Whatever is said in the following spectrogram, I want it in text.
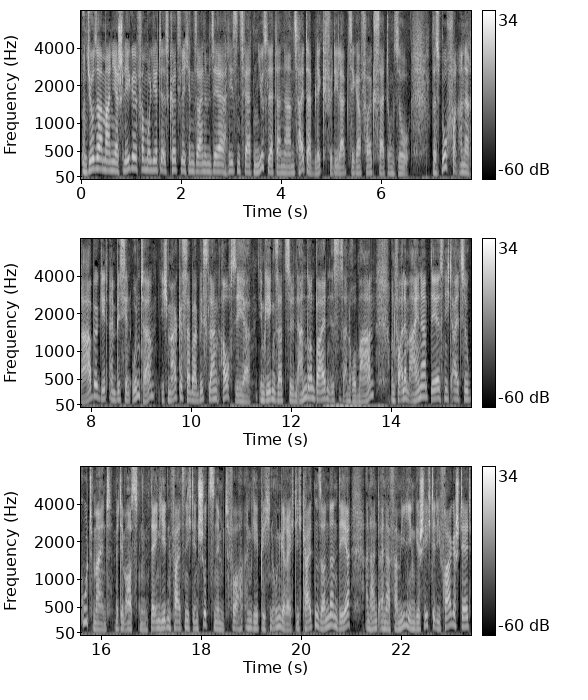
Und Josamania Schlegel formulierte es kürzlich in seinem sehr lesenswerten Newsletter namens Heiterblick für die Leipziger Volkszeitung so. Das Buch von Anne Rabe geht ein bisschen unter. Ich mag es aber bislang bislang auch sehr. Im Gegensatz zu den anderen beiden ist es ein Roman und vor allem einer, der es nicht allzu gut meint mit dem Osten, der ihn jedenfalls nicht in Schutz nimmt vor angeblichen Ungerechtigkeiten, sondern der anhand einer Familiengeschichte die Frage stellt,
